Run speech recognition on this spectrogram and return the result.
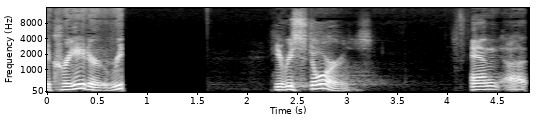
The Creator re- he restores. And uh,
